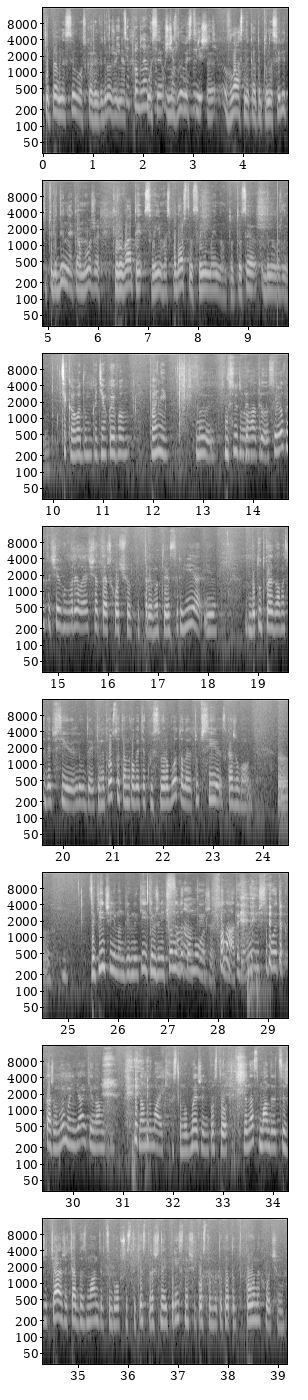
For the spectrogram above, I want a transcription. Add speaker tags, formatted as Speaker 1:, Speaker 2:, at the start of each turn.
Speaker 1: такий певний символ, скажімо, відродження
Speaker 2: І цю
Speaker 1: ось
Speaker 2: також
Speaker 1: можливості е, власника, тобто на селі, тобто людина, яка може керувати своїм господарством, своїм майном. Тобто це, думаю, важливо.
Speaker 2: Цікава думка, дякую вам, пані.
Speaker 3: Ну, ми сьогодні багато серйозних речей говорили. Я ще теж хочу підтримати Сергія. І, бо тут перед вами сидять всі люди, які не просто там роблять якусь свою роботу, але тут всі, скажімо, закінчені мандрівники, яким вже нічого не допоможе. Фанати. Ми між собою так кажемо, ми маніяки, нам, нам немає якихось там обмежень. Просто для нас мандри це життя, життя без мандрів це було б щось таке страшне і прісне, що просто ми такого, так- такого не хочемо.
